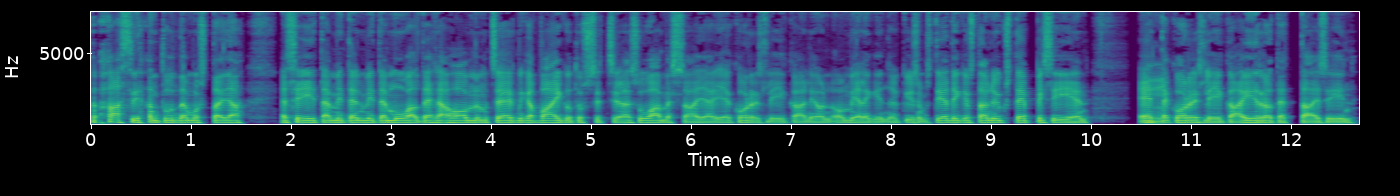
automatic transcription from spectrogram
asiantuntemusta ja, ja siitä, miten, miten muualla tehdään hommi, mutta se, että mikä vaikutus sitten siellä Suomessa ja, ja korisliikaa, niin on, on mielenkiintoinen kysymys. Tietenkin, jos tämä on yksi steppi siihen, että mm. korisliikaa irrotettaisiin –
